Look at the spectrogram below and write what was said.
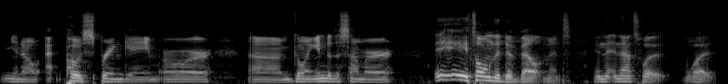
you know post spring game or um, going into the summer. It's all in the development, and and that's what what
